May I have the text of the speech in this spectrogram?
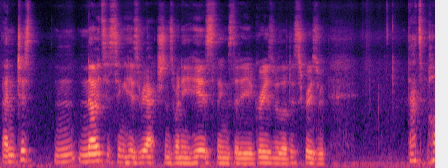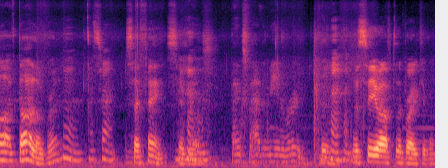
and just n- noticing his reactions when he hears things that he agrees with or disagrees with. That's part of dialogue, right? Mm, that's right. So thanks, everyone. Thanks for having me in the room. Cool. We'll see you after the break, everyone.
